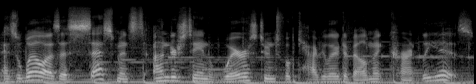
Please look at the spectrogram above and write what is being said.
as well as assessments to understand where a student's vocabulary development currently is.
